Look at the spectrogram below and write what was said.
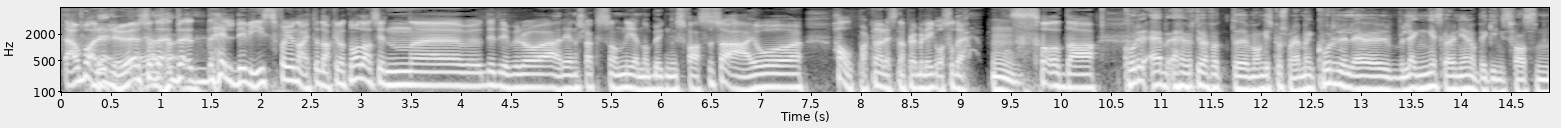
Det- er jo bare Det- rør, så det, det, heldigvis for United akkurat nå, da, siden eh, de driver og er i en slags sånn gjenoppbyggingsfase, så er jo halvparten av resten av Premier League også det. Så da Hvor, jeg, jeg hørte vi har fått eh, mange spørsmål, men hvor eh, lenge skal den gjenoppbyggingsfasen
